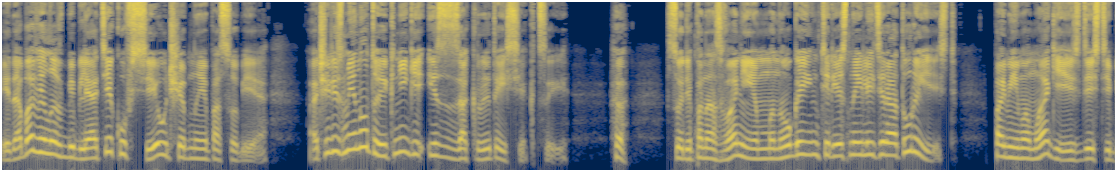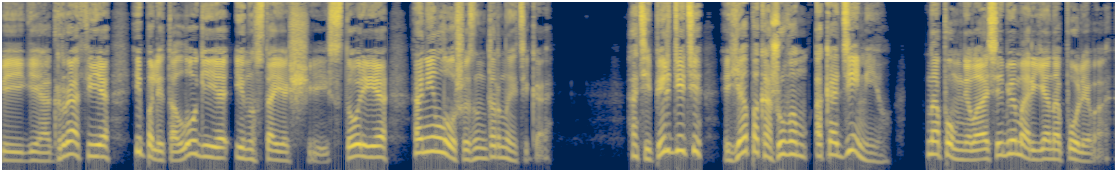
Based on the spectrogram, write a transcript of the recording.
и добавила в библиотеку все учебные пособия, а через минуту и книги из закрытой секции. Ха, судя по названиям, много интересной литературы есть. Помимо магии, здесь тебе и география, и политология, и настоящая история, а не ложь из интернетика. «А теперь, дети, я покажу вам академию», — напомнила о себе Марьяна Полева.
